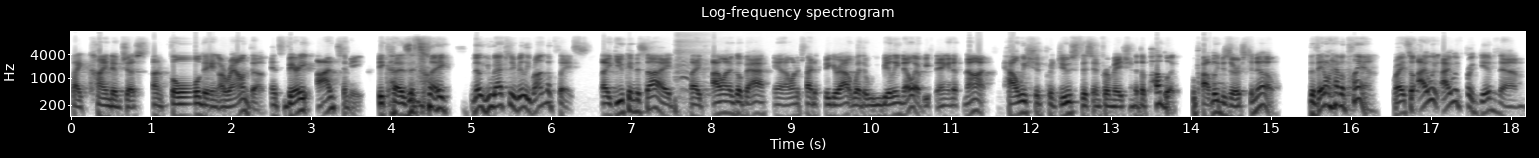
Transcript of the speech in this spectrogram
like kind of just unfolding around them. It's very odd to me because it's like, no, you actually really run the place. Like you can decide, like, I want to go back and I want to try to figure out whether we really know everything. And if not, how we should produce this information to the public who probably deserves to know. But they don't have a plan, right? So I would I would forgive them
